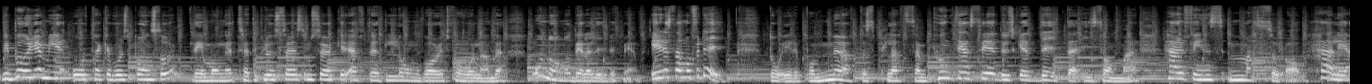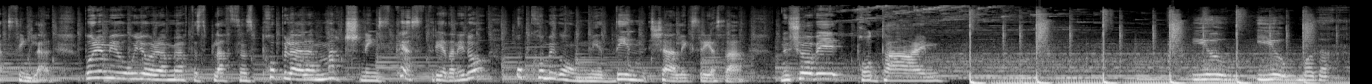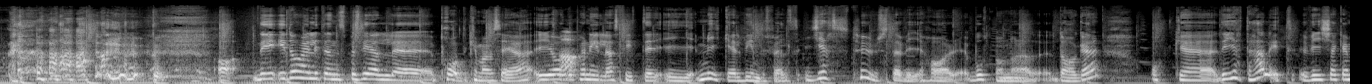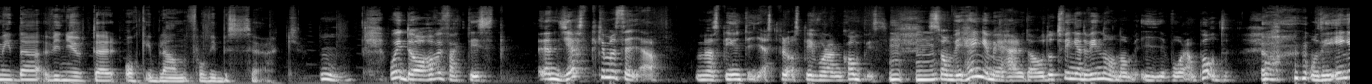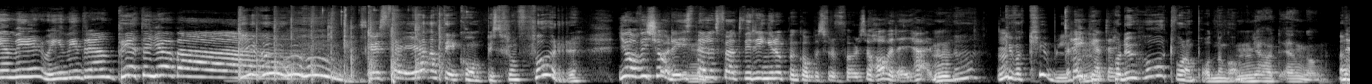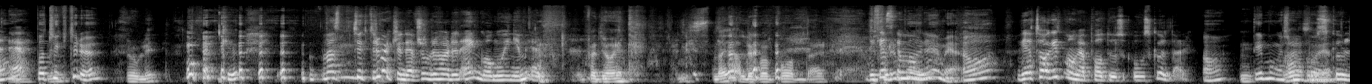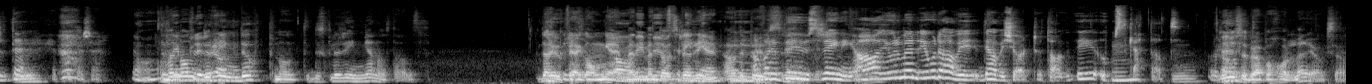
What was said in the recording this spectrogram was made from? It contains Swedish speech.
Vi börjar med att tacka vår sponsor. Det är många 30-plussare som söker efter ett långvarigt förhållande och någon att dela livet med. Är det samma för dig? Då är det på mötesplatsen.se du ska dejta i sommar. Här finns massor av härliga singlar. Börja med att göra Mötesplatsens populära matchningstest redan idag och kom igång med din kärleksresa. Nu kör vi poddtime! Yo, yo, mother. Ja, det är idag en liten speciell eh, podd kan man väl säga. Jag och Pernilla sitter i Mikael Bindefelds gästhus där vi har bott några dagar. Och eh, det är jättehärligt. Vi käkar middag, vi njuter och ibland får vi besök. Och idag har vi faktiskt en gäst kan man säga. Men det är ju inte en gäst för oss, det är våran kompis. Som vi hänger med här idag och då tvingade vi in honom i våran podd. Och det är ingen mer och ingen mindre än Peter Jöback! Ska vi säga att det är kompis från förr? Ja, vi kör det. Istället för att vi ringer upp en kompis för förr så har vi dig här. Ja. Gud vad kul! Hej, Peter. Har du hört våran podd någon gång? Mm, jag har hört en gång. Ja. Nej. Vad tyckte du? Roligt. Vad tyckte du verkligen det? Eftersom du hörde den en gång och ingen mer. För att jag inte lyssnar ju aldrig på poddar. Det är ganska du många. med? Ja, Vi har tagit många poddoskuld ja, det är många som har Ja, börjat. Skulder heter det kanske. Ja, Det var är någon, du ringde upp något. Du skulle ringa någonstans. Det har jag gjort flera gånger. Ja, vi men, men då, då busringer. ring, ja, det Mm. Ja, var det busring. busringning? Ja, jo, men, jo det, har vi, det har vi kört ett tag. Det är uppskattat. Du är ju så bra på att hålla dig också.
